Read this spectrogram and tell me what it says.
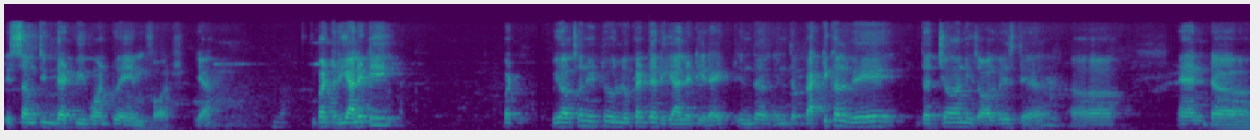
is something that we want to aim for yeah. But reality but we also need to look at the reality right? In the in the practical way the churn is always there uh, and uh,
